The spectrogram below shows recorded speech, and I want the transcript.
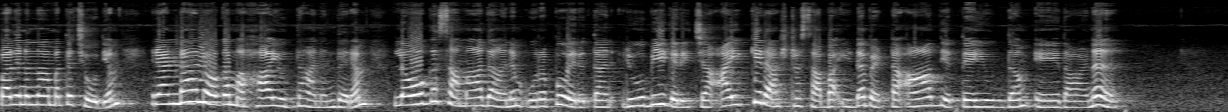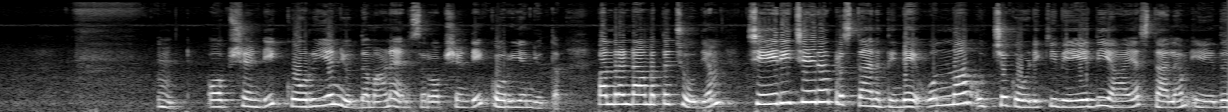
പതിനൊന്നാമത്തെ ചോദ്യം രണ്ടാം ലോക മഹായുദ്ധാനന്തരം ലോക സമാധാനം ഉറപ്പുവരുത്താൻ രൂപീകരിച്ച ഐക്യരാഷ്ട്രസഭ ഇടപെട്ട ആദ്യത്തെ യുദ്ധം ഏതാണ്. ഓപ്ഷൻ ഡി കൊറിയൻ യുദ്ധമാണ്. ആൻസർ ഓപ്ഷൻ ഡി കൊറിയൻ യുദ്ധം. പന്ത്രണ്ടാമത്തെ ചോദ്യം ചേരിചേര പ്രസ്ഥാനത്തിന്റെ ഒന്നാം ഉച്ചകോടിക്ക് വേദിയായ സ്ഥലം ഏത്?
